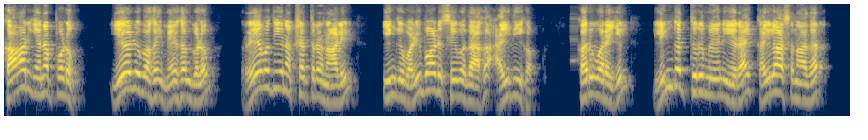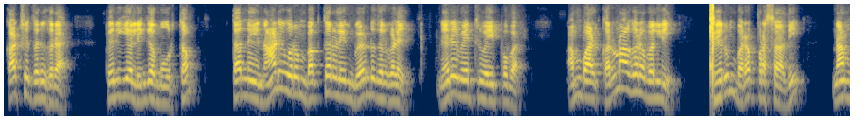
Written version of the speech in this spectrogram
கார் எனப்படும் ஏழு வகை மேகங்களும் ரேவதி நட்சத்திர நாளில் இங்கு வழிபாடு செய்வதாக ஐதீகம். கருவறையில் லிங்க திருமேனியராய் கைலாசநாதர் காட்சி தருகிறார். பெரிய லிங்கமூர்த்தம் தன்னை நாடி வரும் பக்தர்களின் வேண்டுதல்களை நிறைவேற்றி வைப்பவர். அம்பாள் கருணாகரவல்லி பெரும் வரப்பிரசாதி. நம்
